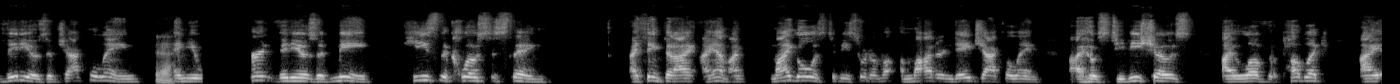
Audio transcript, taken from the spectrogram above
videos of Jack LaLanne Yeah. and you current videos of me, he's the closest thing I think that I, I am. I'm my goal is to be sort of a, a modern day Jack LaLanne. I host TV shows. I love the public. I,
